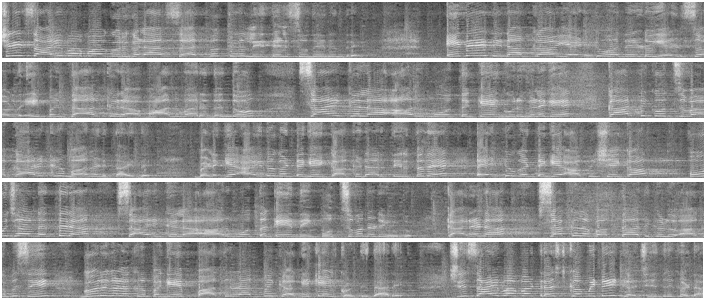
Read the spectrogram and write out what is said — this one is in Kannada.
ಶ್ರೀ ಸಾಯಿಬಾಬಾ ಗುರುಗಳ ಸದ್ಭಕ್ತರಲ್ಲಿ ತಿಳಿಸುವುದೇನೆಂದ್ರೆ, ಇದೇ ದಿನಾಂಕ ಎಂಟು ಹನ್ನೆರಡು ಎರಡ್ ಸಾವಿರದ ಇಪ್ಪತ್ನಾಲ್ಕರ ಭಾನುವಾರದಂದು ಸಾಯಂಕಾಲ ಆರು ಮೂವತ್ತಕ್ಕೆ ಗುರುಗಳಿಗೆ ಕಾರ್ತಿಕೋತ್ಸವ ಕಾರ್ಯಕ್ರಮ ನಡೀತಾ ಇದೆ. ಬೆಳಗ್ಗೆ ಐದು ಗಂಟೆಗೆ ಕಾಕಡಾರ್ತಿ ಇರುತ್ತದೆ, ಎಂಟು ಗಂಟೆಗೆ ಅಭಿಷೇಕ, ಪೂಜಾ ನಂತರ ಸಾಯಂಕಾಲ ಆರು ಮೂವತ್ತಕ್ಕೆ ದೀಪೋತ್ಸವ ನಡೆಯುವುದು. ಕಾರಣ, ಸಕಲ ಭಕ್ತಾದಿಗಳು ಆಗಮಿಸಿ ಗುರುಗಳ ಕೃಪೆಗೆ ಪಾತ್ರರಾಗಬೇಕಾಗಿ ಕೇಳ್ಕೊಳ್ತಿದ್ದಾರೆ ಶ್ರೀ ಸಾಯಿಬಾಬಾ ಟ್ರಸ್ಟ್ ಕಮಿಟಿ, ಗಜೇಂದ್ರಗಡ.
